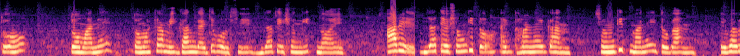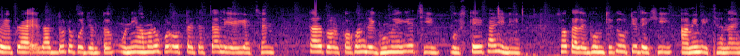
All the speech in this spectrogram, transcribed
তো তো মানে তোমাকে আমি গান গাইতে বলছি, জাতীয় সংগীত নয়। আরে, জাতীয় সঙ্গীতও এক ধরনের গান। সংগীত মানেই তো গান। এভাবে প্রায় রাত দুটো পর্যন্ত উনি আমার উপর অত্যাচার চালিয়ে গেছেন। তারপর কখন যে ঘুমিয়ে গেছি, বুঝতেই পারিনি। সকালে ঘুম থেকে উঠে দেখি আমি বিছানায়,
